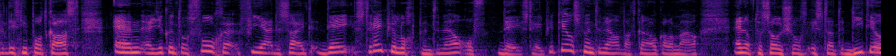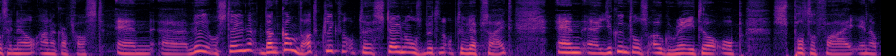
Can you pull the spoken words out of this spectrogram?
Disney-podcast. En eh, je kunt ons volgen via de site d-log.nl of d-tails.nl. Dat kan ook allemaal. En op de socials is dat Details.nl aan elkaar vast. En eh, wil je ons steunen, dan kan dat. Klik dan op de steun ons button op de website. En eh, je kunt ons ook raten op Spotify en op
